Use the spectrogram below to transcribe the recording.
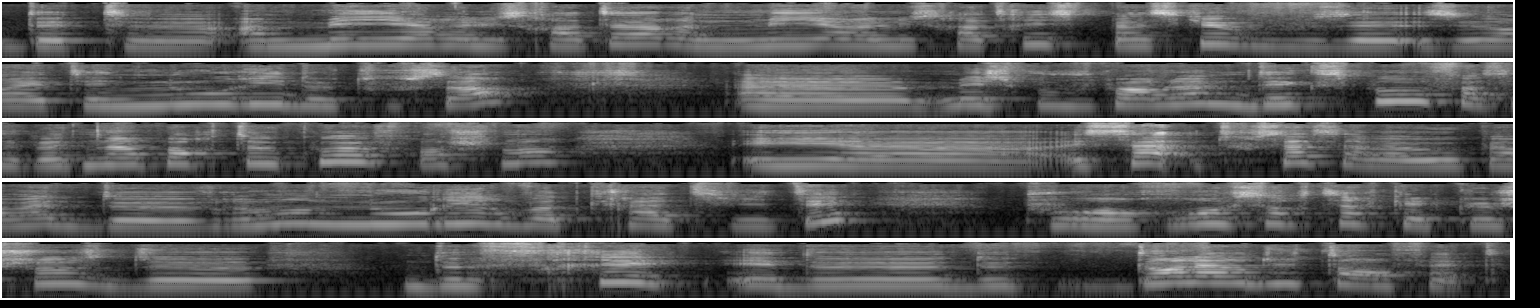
d'être euh, un meilleur illustrateur, une meilleure illustratrice, parce que vous aurez été nourri de tout ça. Euh, mais je vous parle même d'expo, enfin ça peut être n'importe quoi franchement. Et, euh, et, ça, tout ça, ça va vous permettre de vraiment nourrir votre créativité pour en ressortir quelque chose de, de frais et de, dans l'air du temps en fait.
